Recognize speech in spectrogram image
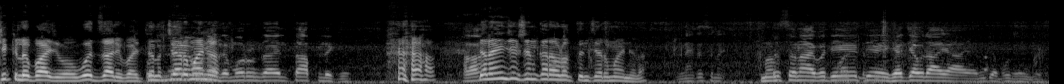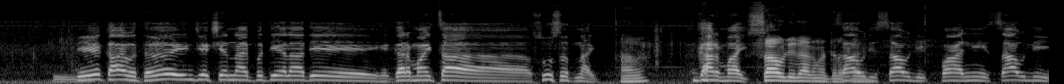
टिकलं पाहिजे बाबा वज झाली पाहिजे. त्याला चार महिने आता मरून जाईल तापलं की. त्याला इंजेक्शन करावं लागतं चार महिन्याला मग? तसं नाही बा ते ते ह्या जेवला आहे आहे आमच्या पुढे. ते काय होतं इंजेक्शन नाही पण त्याला ते हे गरमाईचा सुसत नाही. हा ना? गरमाई. सावली लागणार त्याला सावली सावली पाणी सावली.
